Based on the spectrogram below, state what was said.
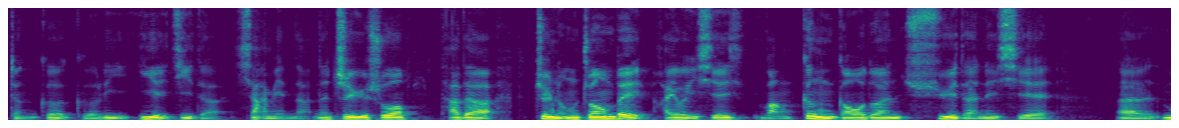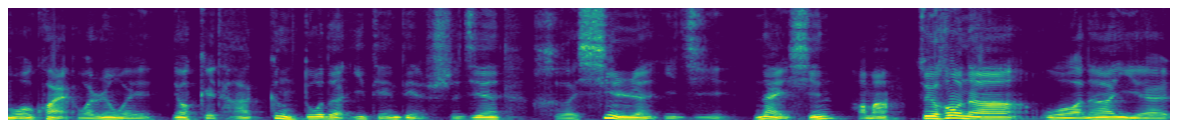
整个格力业绩的下面的。那至于说它的智能装备，还有一些往更高端去的那些。呃模块，我认为要给他更多的一点点时间和信任以及耐心，好吗？最后呢，我呢也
